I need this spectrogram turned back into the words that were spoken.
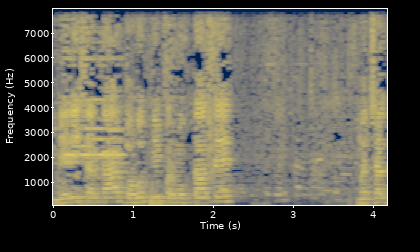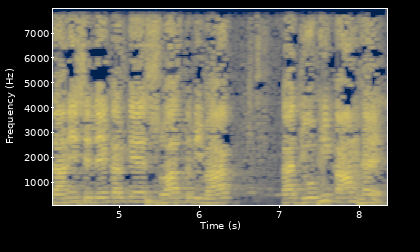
मेरी सरकार बहुत ही प्रमुखता से मच्छरदानी से लेकर के स्वास्थ्य विभाग का जो भी काम है,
